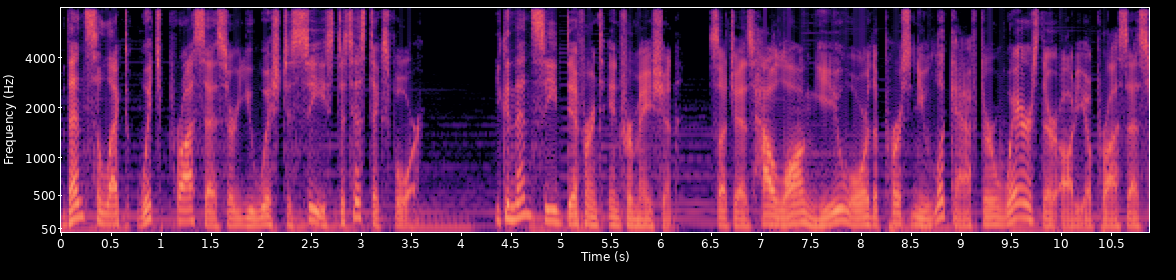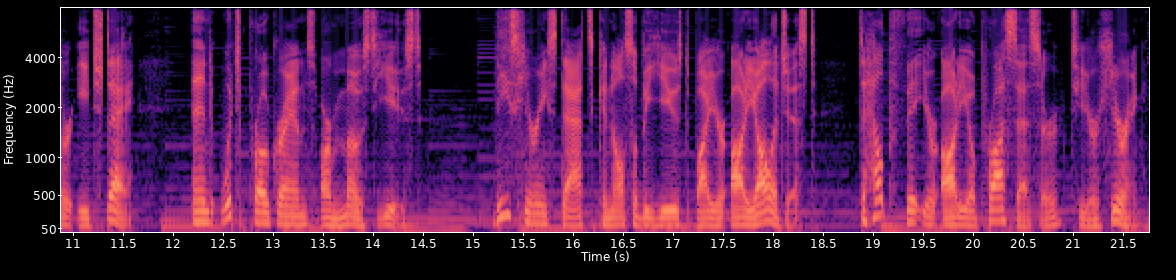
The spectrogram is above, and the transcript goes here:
Then select which processor you wish to see statistics for. You can then see different information, such as how long you or the person you look after wears their audio processor each day, and which programs are most used. These hearing stats can also be used by your audiologist to help fit your audio processor to your hearing.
